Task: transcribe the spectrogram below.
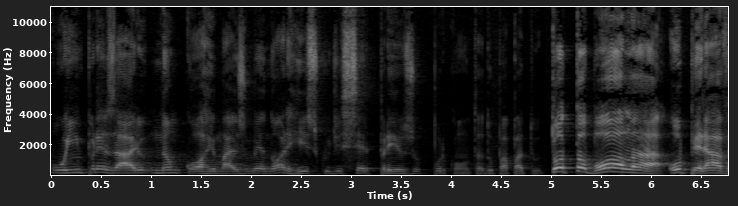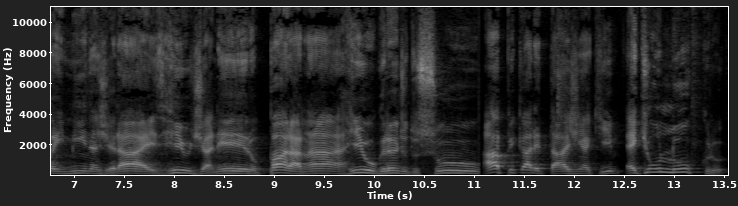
o empresário não corre mais o menor risco de ser preso por conta do papatudo. Totobola operava em Minas Gerais, Rio de Janeiro, Paraná, Rio Grande do Sul. A picaretagem aqui é que o lucro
